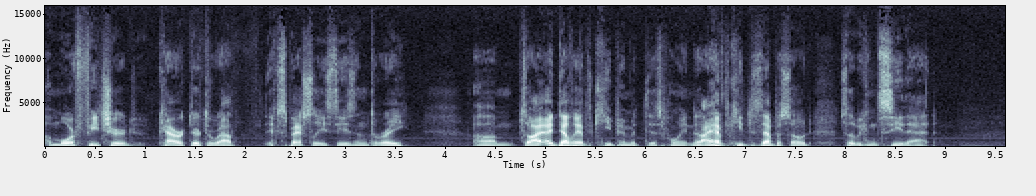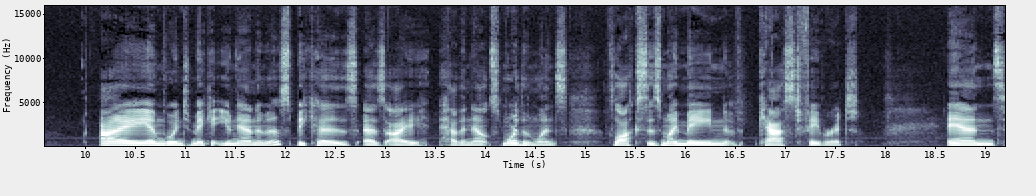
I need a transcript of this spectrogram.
a more featured character throughout, especially season three. Um, so I, I definitely have to keep him at this point. I have to keep this episode so that we can see that. I am going to make it unanimous because, as I have announced more than once, Phlox is my main cast favorite. And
